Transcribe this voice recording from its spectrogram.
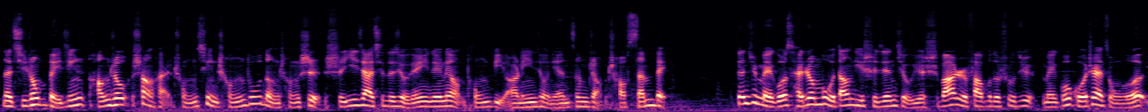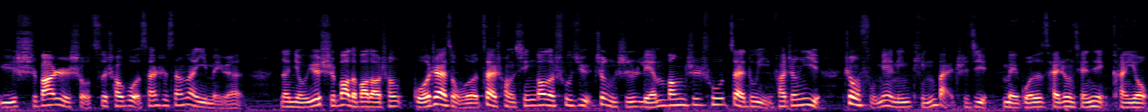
那其中，北京、杭州、上海、重庆、成都等城市十一假期的酒店预订量同比二零一九年增长超三倍。根据美国财政部当地时间九月十八日发布的数据，美国国债总额于十八日首次超过三十三万亿美元。那《纽约时报》的报道称，国债总额再创新高的数据正值联邦支出再度引发争议，政府面临停摆之际，美国的财政前景堪忧。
